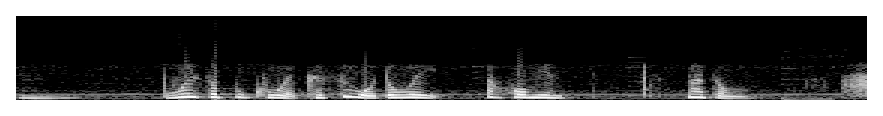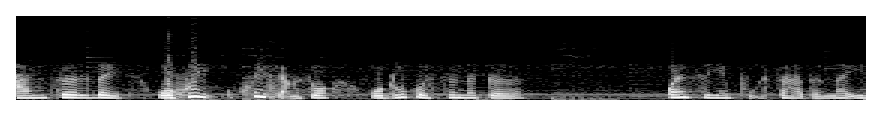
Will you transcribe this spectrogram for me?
嗯，不会说不哭哎，可是我都会到后面那种含着泪，我会会想说，我如果是那个。观世音菩萨的那一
